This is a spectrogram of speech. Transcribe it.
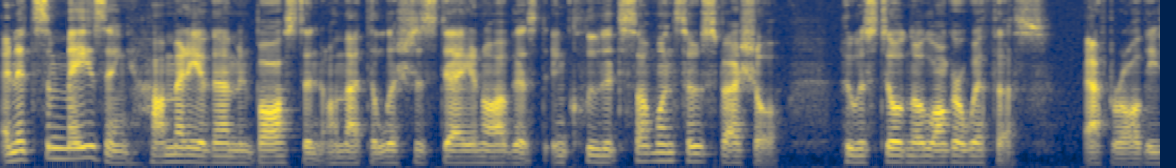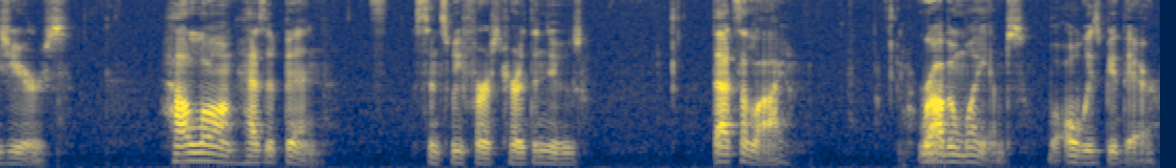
And it's amazing how many of them in Boston on that delicious day in August included someone so special who is still no longer with us after all these years. How long has it been since we first heard the news? That's a lie. Robin Williams will always be there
